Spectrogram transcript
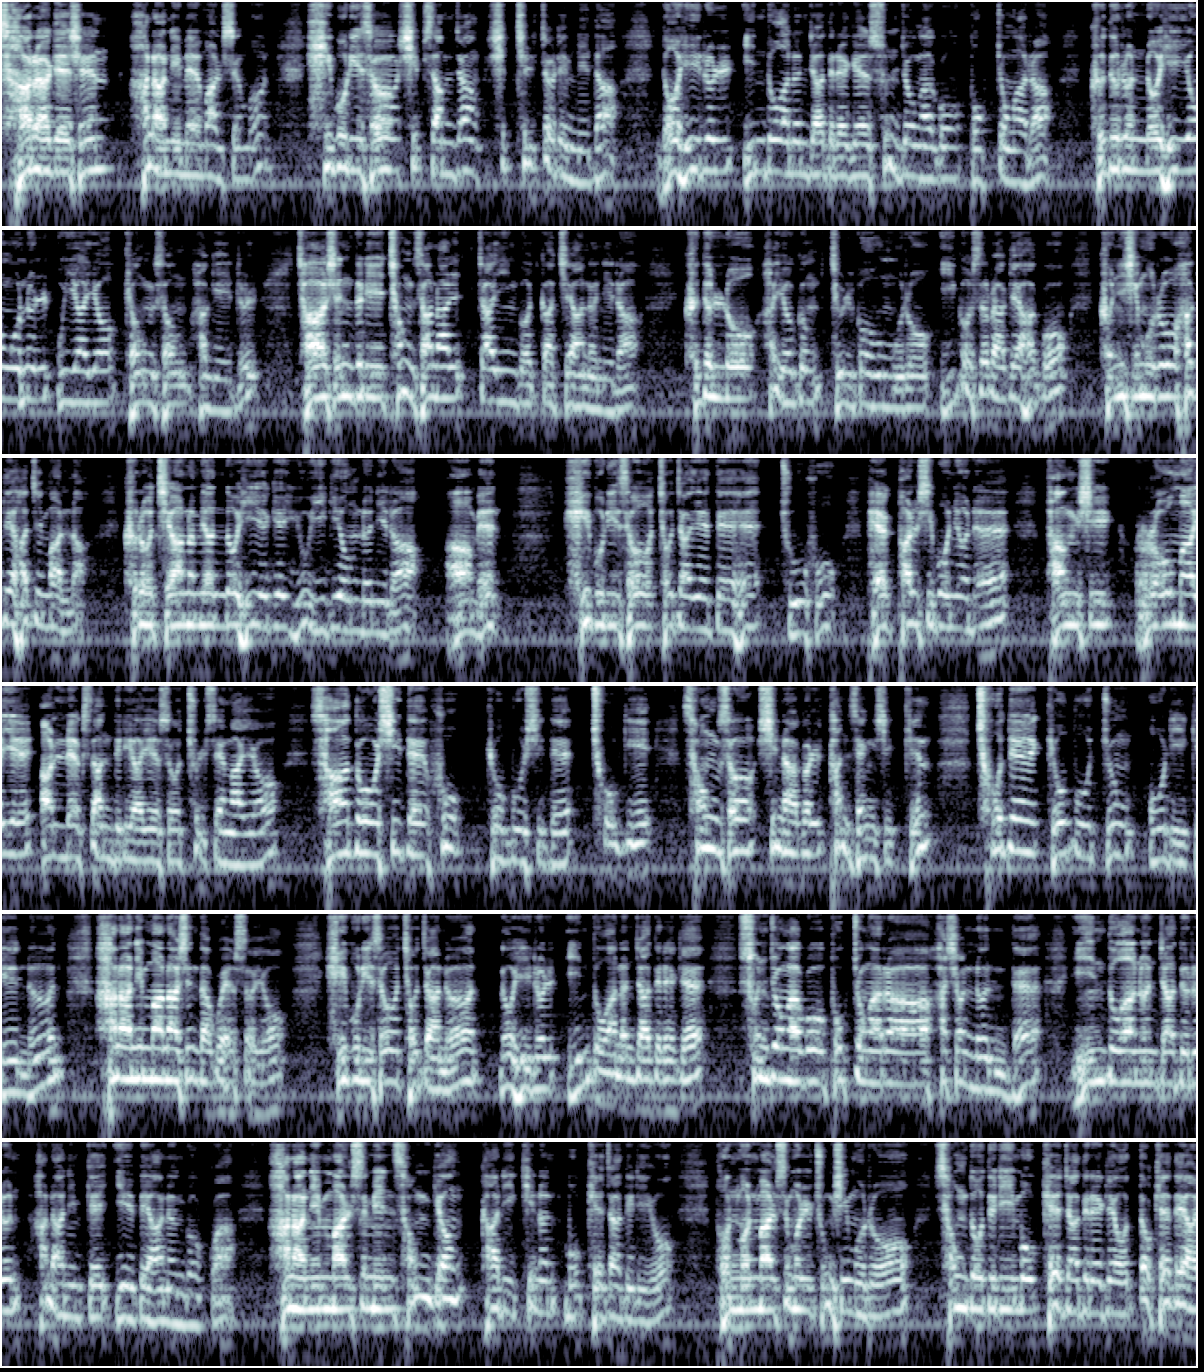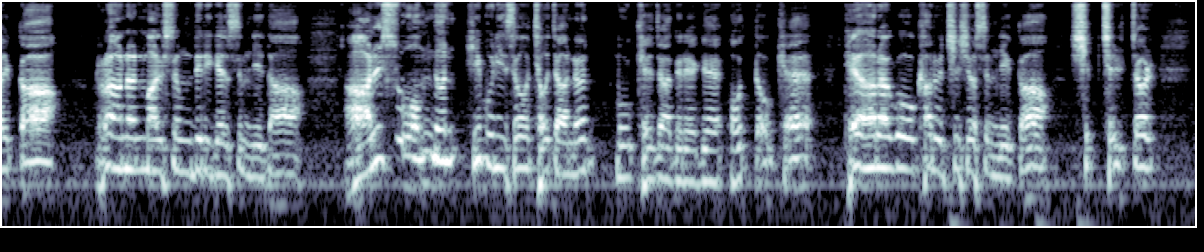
살아계신 하나님의 말씀은 히브리서 13장 17절입니다. 너희를 인도하는 자들에게 순종하고 복종하라. 그들은 너희 영혼을 위하여 경성하기를 자신들이 청산할 자인 것 같이 하느니라. 그들로 하여금 즐거움으로 이것을 하게 하고 근심으로 하게 하지 말라. 그렇지 않으면 너희에게 유익이 없느니라. 아멘. 히브리서 저자에 대해 주후 185년에 당시 로마의 알렉산드리아에서 출생하여 사도 시대 후 교부 시대 초기 성서 신학을 탄생시킨 초대 교부 중 오리게는 하나님만 하신다고 했어요. 히브리서 저자는 너희를 인도하는 자들에게 순종하고 복종하라 하셨는데 인도하는 자들은 하나님께 예배하는 것과 하나님 말씀인 성경 가리키는 목회자들이요 본문 말씀을 중심으로 성도들이 목회자들에게 어떻게 대할까? 라는 말씀 드리겠습니다. 알 수 없는 히브리서 저자는 목회자들에게 어떻게 대하라고 가르치셨습니까? 17절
